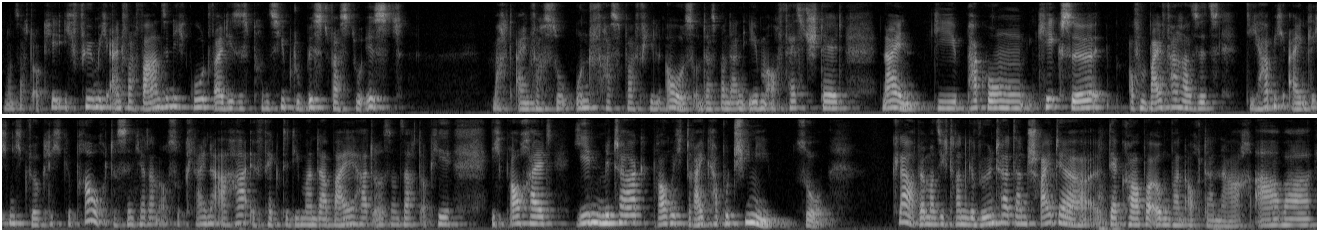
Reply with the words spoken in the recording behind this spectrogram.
Man sagt, okay, ich fühle mich einfach wahnsinnig gut, weil dieses Prinzip, du bist, was du isst, macht einfach so unfassbar viel aus. Und dass man dann eben auch feststellt, nein, die Packung Kekse auf dem Beifahrersitz, die habe ich eigentlich nicht wirklich gebraucht. Das sind ja dann auch so kleine Aha-Effekte, die man dabei hat. Oder man sagt, okay, ich brauche halt jeden Mittag, brauche ich drei Cappuccini. So. Klar, wenn man sich dran gewöhnt hat, dann schreit der, der Körper irgendwann auch danach. Aber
